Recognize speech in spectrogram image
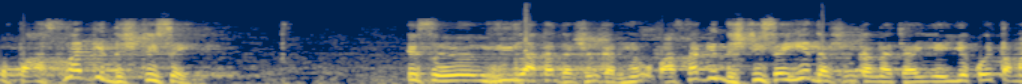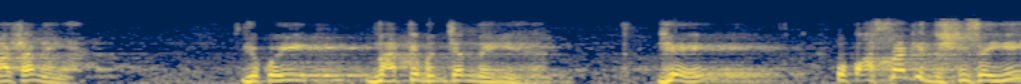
उपासना की दृष्टि से इस लीला का दर्शन करें उपासना की दृष्टि से ही दर्शन करना चाहिए यह कोई तमाशा नहीं है। ये कोई नाट्य मंचन नहीं है। ये उपासना की दृष्टि से ही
